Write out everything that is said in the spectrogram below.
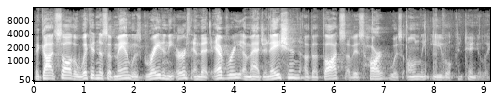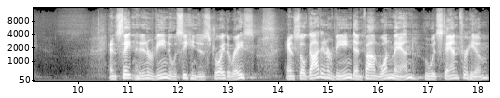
that God saw the wickedness of man was great in the earth, and that every imagination of the thoughts of his heart was only evil continually. And Satan had intervened and was seeking to destroy the race. And so God intervened and found one man who would stand for him,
